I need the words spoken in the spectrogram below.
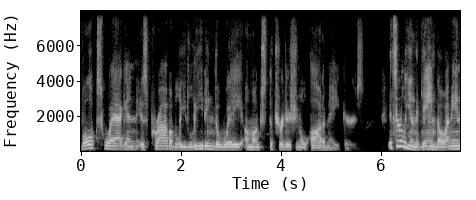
Volkswagen is probably leading the way amongst the traditional automakers. It's early in the game, though. I mean,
